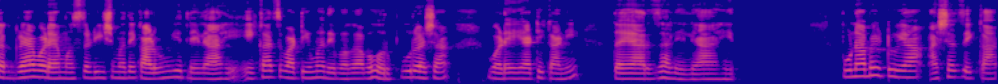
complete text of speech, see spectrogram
सगळ्या वड्या मस्त डिशमध्ये काढून घेतलेल्या आहे. एकाच वाटीमध्ये बघा भरपूर अशा वड्या या ठिकाणी तयार झालेल्या आहेत. पुन्हा भेटूया अशाच एका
